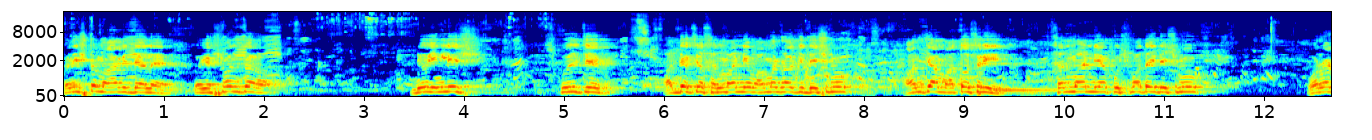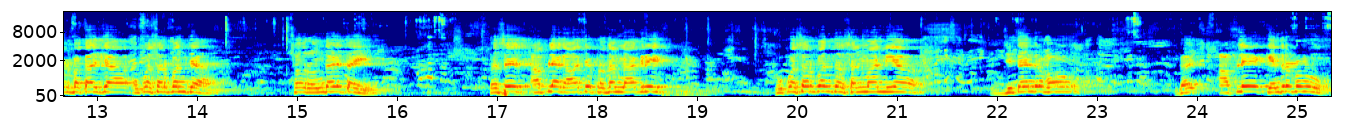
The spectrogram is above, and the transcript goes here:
कनिष्ठ महाविद्यालय व यशवंत न्यू इंग्लिश स्कूलचे अध्यक्ष सन्मान्य वामनरावजी देशमुख आमच्या मातोश्री सन्मान्य पुष्पाताई देशमुख वरवट बकालच्या उपसरपंचा सौ रोंदळेताई तसेच आपल्या गावाचे प्रथम नागरिक उपसरपंच सन्माननीय जितेंद्र भाऊ ग आपले केंद्रप्रमुख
